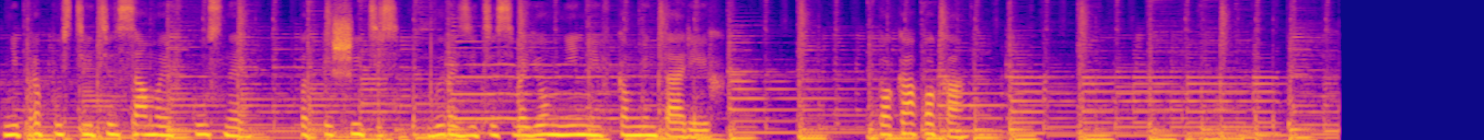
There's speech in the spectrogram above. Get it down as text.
Не пропустите самое вкусное, подпишитесь, выразите свое мнение в комментариях. Пока-пока.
